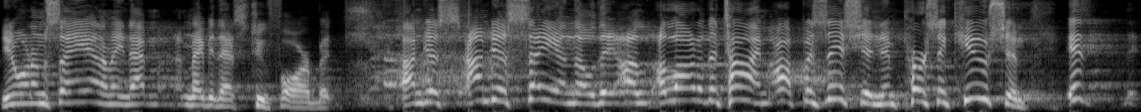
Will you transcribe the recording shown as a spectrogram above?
You know what I'm saying? I mean, that, maybe that's too far, but I'm just, I'm just saying though that a, a lot of the time, opposition and persecution, it,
